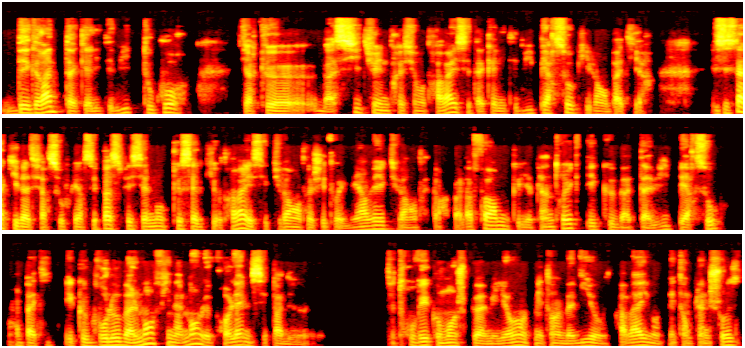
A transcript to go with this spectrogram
dégrade ta qualité de vie tout court. C'est-à-dire que bah, si tu as une pression au travail, c'est ta qualité de vie perso qui va en pâtir. Et c'est ça qui va te faire souffrir. C'est pas spécialement que celle qui est au travail, c'est que tu vas rentrer chez toi énervé, que tu vas rentrer par pas la forme, qu'il y a plein de trucs, et que bah, ta vie perso empathie. Et que globalement, finalement, le problème, c'est pas de, de trouver comment je peux améliorer en te mettant un baby au travail, en te mettant plein de choses,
